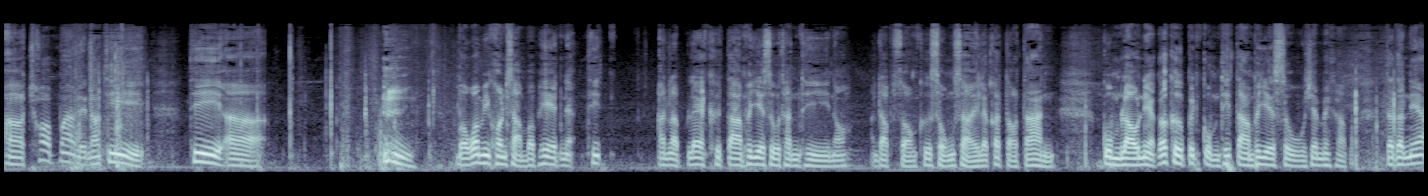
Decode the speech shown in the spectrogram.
เอ่อชอบมากเลยเนาะที่ที่เอ่อบอกว่ามีคนสามประเภทเนี่ยที่อันดับแรกคือตามพระเยซูทันทีเนาะ อันดับสองคือสงสัยแล้วก็ต่อต้าน กลุ่มเราเนี่ยก็คือเป็นกลุ่มที่ตามพระเยซูใช่ไหมครับ แต่ตอนเนี้ย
